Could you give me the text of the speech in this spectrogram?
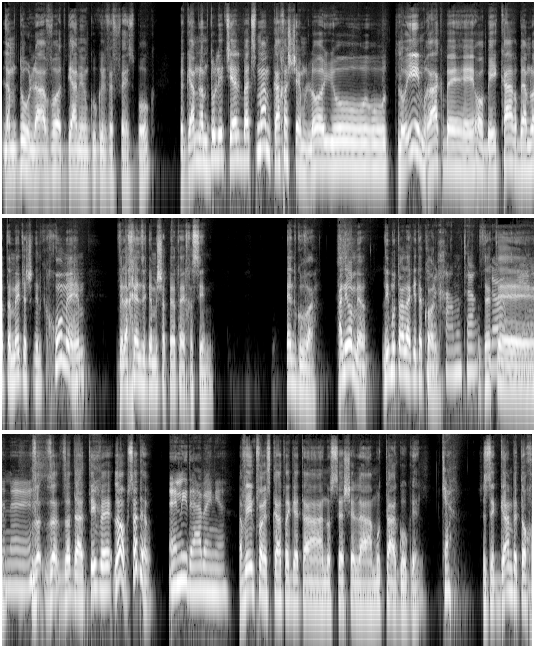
למדו לעבוד גם עם גוגל ופייסבוק, וגם למדו להתייעל בעצמם ככה שהם לא יהיו תלויים רק ב, או בעיקר בעמלות המדיה שנלקחו מהם, ולכן זה גם משפר את היחסים. אין תגובה. אני אומר, לי מותר להגיד הכל. לך מותר. זאת, לא, אה, אין... אה, זו, זו, זו דעתי, ולא, בסדר. אין לי דעה בעניין. אבל אם כבר הזכרת רגע את הנושא של המותג גוגל. כן. שזה גם בתוך,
